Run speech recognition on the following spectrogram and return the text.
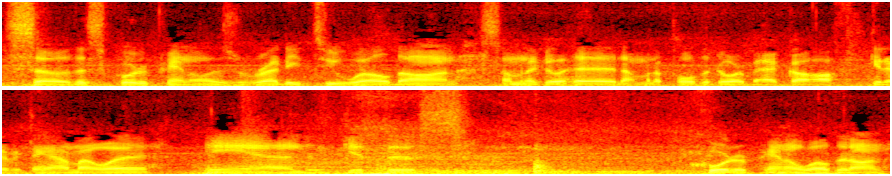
So this quarter panel is ready to weld on. So I'm gonna go ahead, I'm gonna pull the door back off, get everything out of my way, and get this quarter panel welded on.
